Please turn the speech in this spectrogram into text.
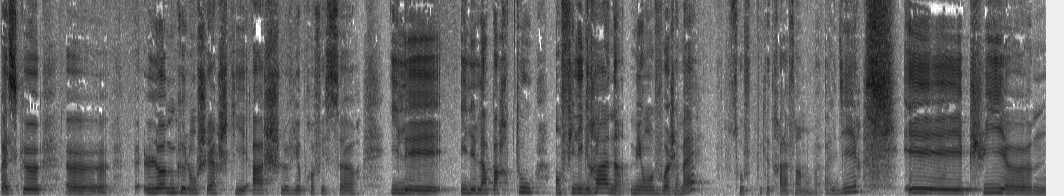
parce que euh, l'homme que l'on cherche, qui est H, le vieux professeur, il est, il est là partout, en filigrane, mais on ne le voit jamais sauf peut-être à la fin, mais on va pas le dire. Et puis, euh,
